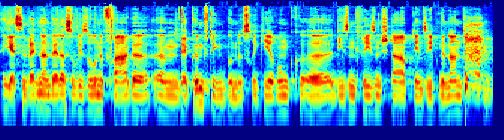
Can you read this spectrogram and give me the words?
Herr Jessen, wenn, dann wäre das sowieso eine Frage ähm, der künftigen Bundesregierung, äh, diesen Krisenstab, den Sie genannt haben,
